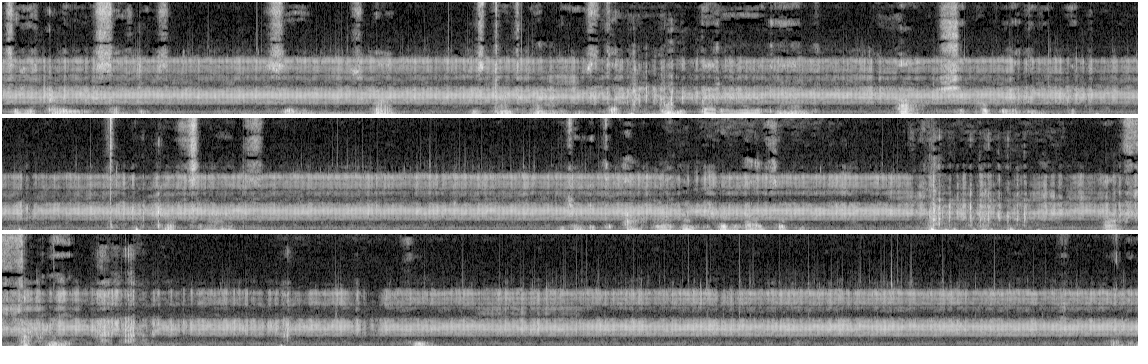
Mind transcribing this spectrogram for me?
So he's probably using softies. So, Spot is trying to learn the one better and oh shit, hopefully that didn't pick. Correct slides. I'm trying to get the outlet. Oh, perfect outlet's open. Oh, fuck me. Hmm.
